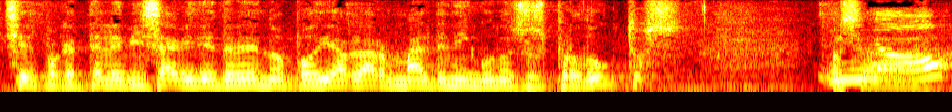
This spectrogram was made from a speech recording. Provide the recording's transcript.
Sí, es porque Televisa evidentemente no podía hablar mal de ninguno de sus productos. No,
